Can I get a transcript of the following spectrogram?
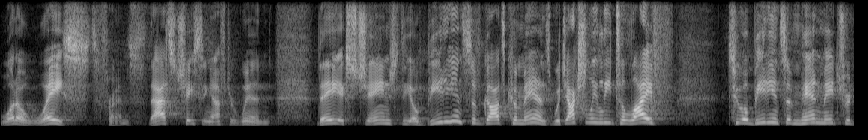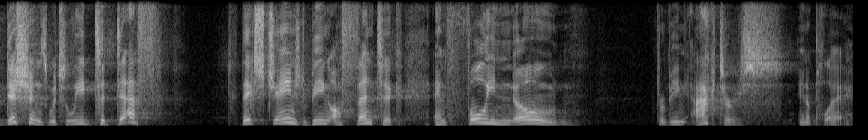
What a waste, friends. That's chasing after wind. They exchanged the obedience of God's commands, which actually lead to life, to obedience of man made traditions, which lead to death. They exchanged being authentic and fully known for being actors in a play.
